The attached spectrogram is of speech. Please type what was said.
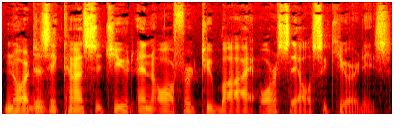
nor does it constitute an offer to buy or sell securities.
